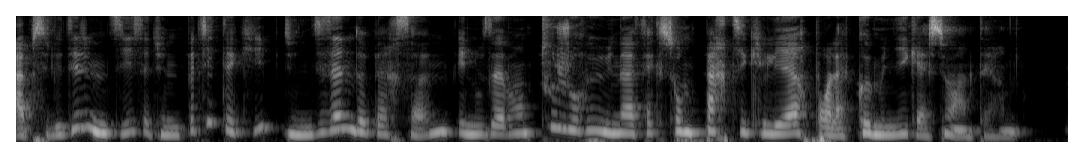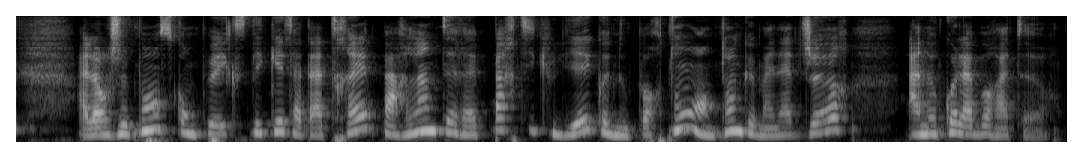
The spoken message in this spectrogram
Absolute Agency, c'est une petite équipe d'une dizaine de personnes et nous avons toujours eu une affection particulière pour la communication interne. Alors je pense qu'on peut expliquer cet attrait par l'intérêt particulier que nous portons en tant que manager à nos collaborateurs.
